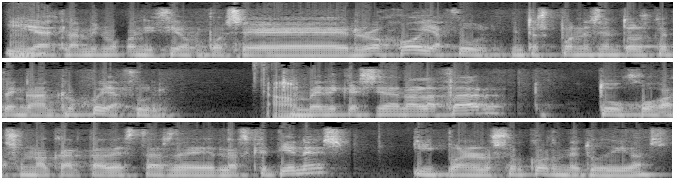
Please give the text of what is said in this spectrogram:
y es la misma condición, pues eh, rojo y azul. Entonces pones en todos los que tengan rojo y azul. Ah. En vez de que sean al azar, tú juegas una carta de estas de las que tienes y pones los orcos donde tú digas.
